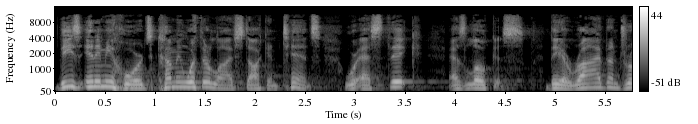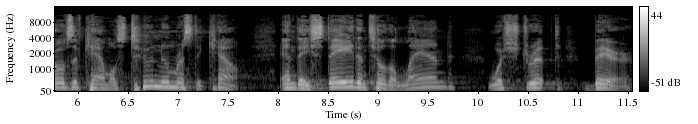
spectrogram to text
These enemy hordes, coming with their livestock and tents, were as thick as locusts. They arrived on droves of camels, too numerous to count and they stayed until the land was stripped bare.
